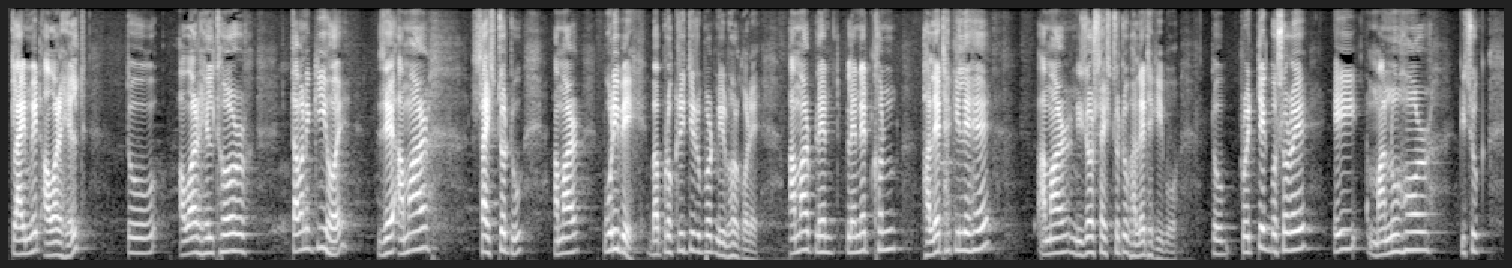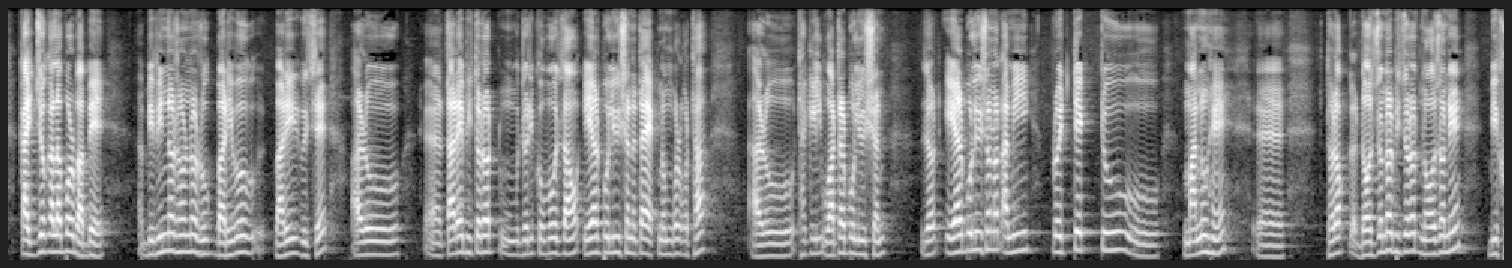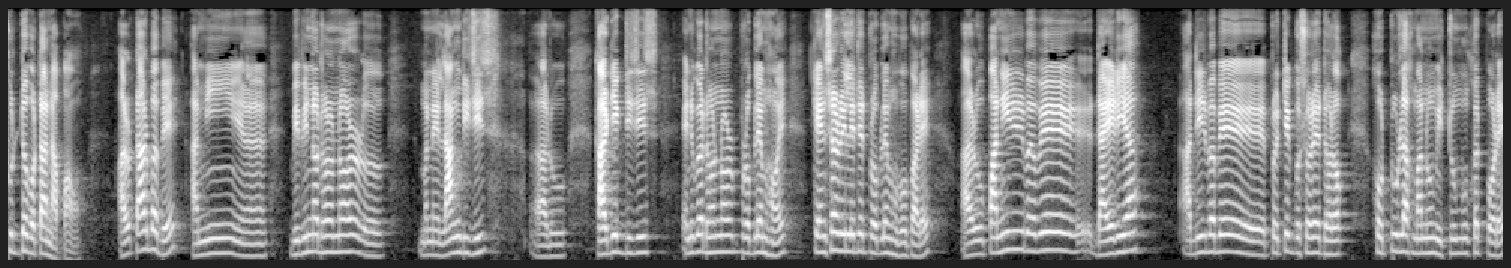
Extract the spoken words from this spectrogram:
ক্লাইমেট আৱাৰ হেল্থ তো আৱাৰ হেল্থৰ তাৰমানে কি হয় যে আমাৰ স্বাস্থ্যটো আমাৰ পৰিৱেশ বা প্ৰকৃতিৰ ওপৰত নিৰ্ভৰ কৰে। আমাৰ প্লেন প্লেনেটখন ভালে থাকিলেহে আমাৰ নিজৰ স্বাস্থ্যটো ভালে থাকিব। তো প্ৰত্যেক বছৰে এই মানুহৰ কিছু কাৰ্যকলাপৰ বাবে বিভিন্ন ধৰণৰ ৰোগ বাঢ়িব বাঢ়ি গৈছে আৰু তাৰে ভিতৰত যদি ক'ব যাওঁ এয়াৰ পলিউশ্যন এটা এক নম্বৰ কথা আৰু থাকিল ৱাটাৰ পলিউশ্যন। য'ত এয়াৰ পলিউশ্যনত আমি প্ৰত্যেকটো মানুহে ধৰক দহজনৰ ভিতৰত নজনে বিশুদ্ধ বতাহ নাপাওঁ। আৰু তাৰ বাবে আমি বিভিন্ন ধৰণৰ মানে লাং ডিজিজ আৰু কাৰ্ডিয়েক ডিজিজ এনেকুৱা ধৰণৰ প্ৰব্লেম হয় কেঞ্চাৰ ৰিলেটেড প্ৰব্লেম হ'ব পাৰে আৰু পানীৰ বাবে ডায়েৰিয়া আদিৰ বাবে প্ৰত্যেক বছৰে ধৰক সত্তৰ লাখ মানুহ মৃত্যুমুখত পৰে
